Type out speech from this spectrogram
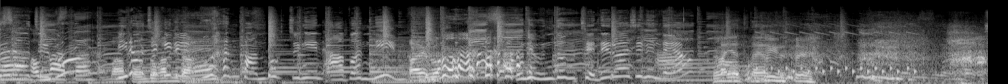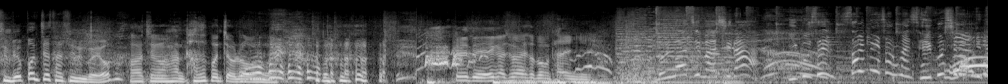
엄마, 아빠. 밀어주기를 운동합니다. 무한 반복 중인 아버님 아이고. 오늘 운동 제대로 하시는데요? 다이어트, 다이어트. 지금 몇 번째 타시는 거예요? 아, 지금 한 다섯 번째 올라오는 거예요. 그래도 애가 좋아해서 너무 다행이에요. 놀라지 마시라 이곳은 썰매장만 세 곳이랍니다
